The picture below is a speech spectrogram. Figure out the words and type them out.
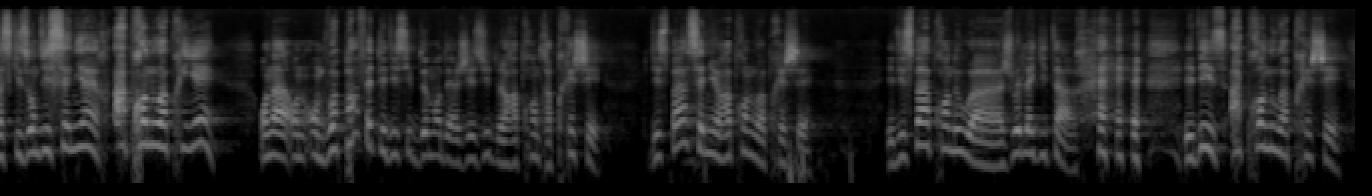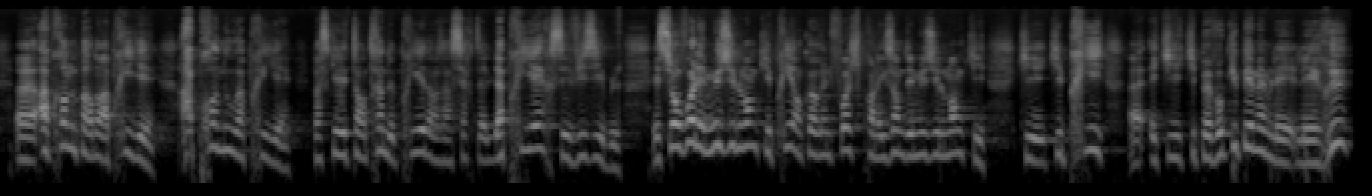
parce qu'ils ont dit, Seigneur, apprends-nous à prier. On, a, on, ne voit pas en fait les disciples demander à Jésus de leur apprendre à prêcher. Ils disent pas, Seigneur, apprends-nous à prêcher. Ils disent pas apprends-nous à jouer de la guitare. Ils disent apprends-nous à prêcher, euh, apprends-nous pardon à prier, apprends-nous à prier, parce qu'il était en train de prier dans un certain. La prière c'est visible. Et si on voit les musulmans qui prient, encore une fois, je prends l'exemple des musulmans qui qui, qui prient euh, et qui, qui, peuvent occuper même les, les rues,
